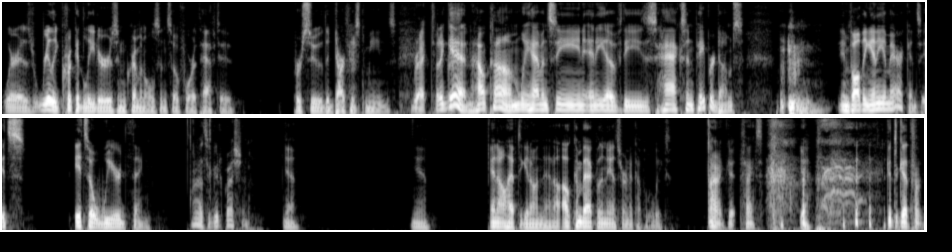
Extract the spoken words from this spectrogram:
whereas really crooked leaders and criminals and so forth have to pursue the mm-hmm. darkest means. Right. But again, how come we haven't seen any of these hacks and paper dumps involving any Americans? It's it's a weird thing. Oh, that's a good question. Yeah. Yeah. And I'll have to get on that. I'll, I'll come back with an answer in a couple of weeks. All right, good. Thanks. Yeah. good to get from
